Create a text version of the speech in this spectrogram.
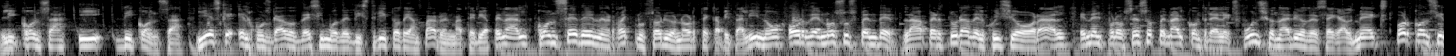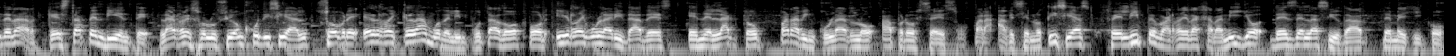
Liconza y Diconza. Y es que el juzgado décimo de distrito de amparo en materia penal, con sede en el reclusorio norte capitalino, ordenó suspender la apertura del juicio oral en el proceso penal contra el ex funcionario de Segalmex por considerar que está pendiente la resolución judicial sobre el reclamo del imputado por irregularidades en el acto para vincularlo a proceso. Para ABC Noticias, Felipe Barrera Jaramillo desde la Ciudad de México.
